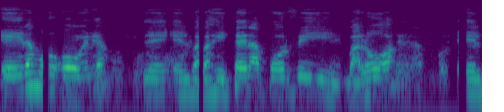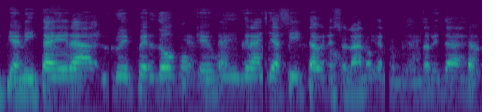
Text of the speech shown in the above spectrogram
éramos jóvenes. el bajista era Porfi Baloa, el pianista era Luis Perdomo, que es un gran jazzista venezolano que representa ahorita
